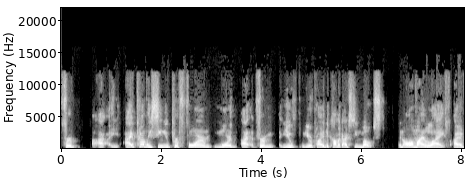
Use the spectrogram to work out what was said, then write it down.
for I, I've probably seen you perform more. I, for you, you're probably the comic I've seen most in all my life, I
